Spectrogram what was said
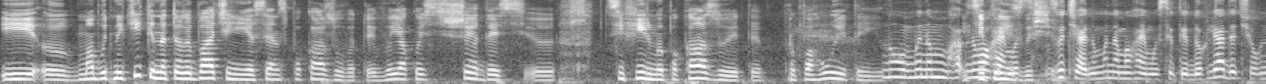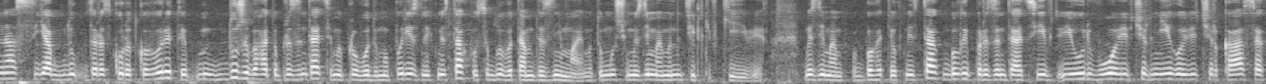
І, е, мабуть, не тільки на телебаченні є сенс показувати. Ви якось ще десь е, ці фільми показуєте, пропагуєте їх. Ну, ми намага... І ці прізвища. звичайно, ми намагаємося йти до глядача. У нас, я буду зараз коротко говорити, дуже багато презентацій ми проводимо по різних містах, особливо там, де знімаємо, тому що ми знімаємо не тільки в Києві. Ми знімаємо по багатьох містах. Були презентації і у Львові, в Чернігові, в Черкасах.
